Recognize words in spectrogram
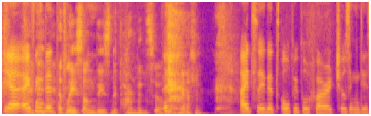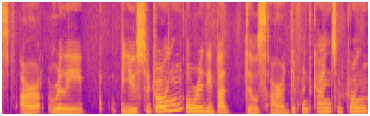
Yeah, I think that At least on this department. So yeah. I'd say that all people who are choosing this are really used to drawing already, but those are different kinds of drawing.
